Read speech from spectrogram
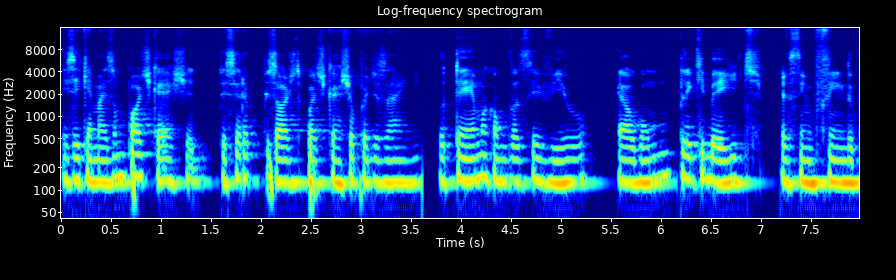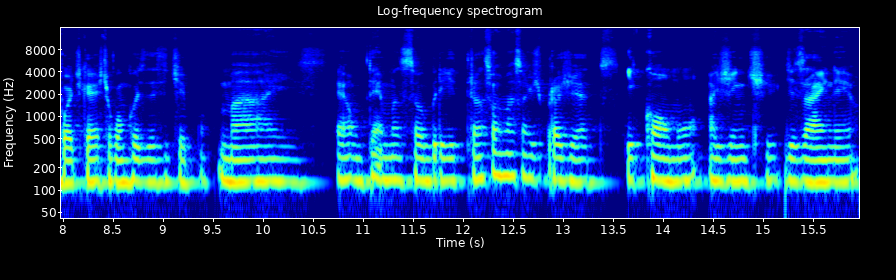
Esse aqui é mais um podcast, terceiro episódio do podcast Open Design. O tema, como você viu, é algum clickbait, assim, o fim do podcast, alguma coisa desse tipo. Mas é um tema sobre transformações de projetos e como a gente, designer,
